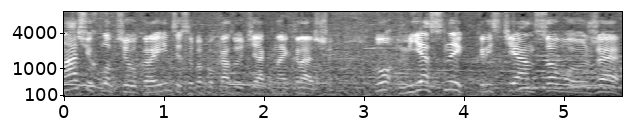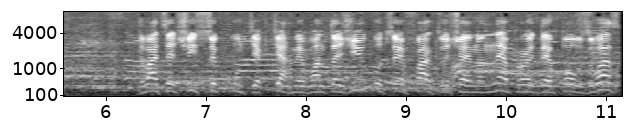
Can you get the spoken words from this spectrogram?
наші хлопці-українці себе показують як найкраще. Ну, м'ясник Крістіан Совой вже 26 секунд, як тягне вантажівку. Цей факт, звичайно, не пройде повз вас.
